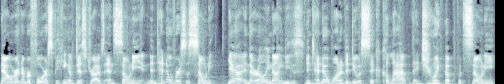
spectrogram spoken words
Now over at number four, speaking of disk drives and Sony, Nintendo versus Sony. Yeah, in the early 90s, Nintendo wanted to do a sick collab. They joined up with Sony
